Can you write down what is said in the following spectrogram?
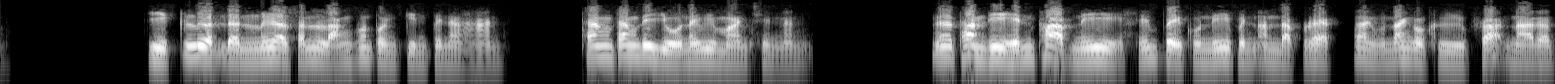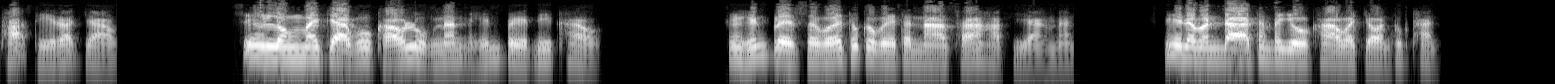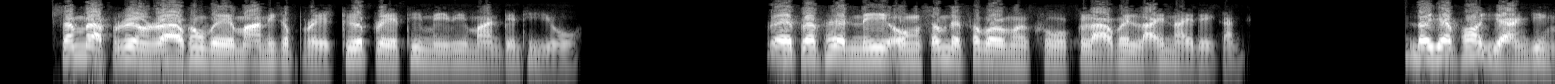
จีกเลือดเลือนเนื้อสันหลังของตนกินเป็นอาหาร ทั้งทั้งที่อยู่ในวิมานเช่นนั้นท่านที่เห็นภาพนี้เห็นเปรตคนนี้เป็นอันดับแรกท่านคนนั้นก็คือพระนารทะเถระเจ้า ซึ่งลงมาจากภูเขาลูกนั้นเห็นเปรตนี้เข้า ซึ่งเห็นเปรตเสวยทุกเวทนาสาหัสอย่างนั้น นี่ละบรรดาท่านพโยคาวจรทุกท่านสำหรับเรื่องราวของเวมานิกเปรตคือเปรตที่มีวิมานเป็นที่อยู่เปรตประเภทนี้องค์สมเด็จพระบรมครูกล่าวไว้หลายในด้วยกัน โดยเฉพาะอย่างยิ่ง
